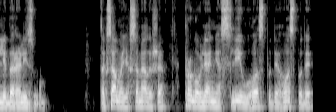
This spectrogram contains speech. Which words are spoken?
лібералізму. Так само, як саме лише промовляння слів, Господи, Господи,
